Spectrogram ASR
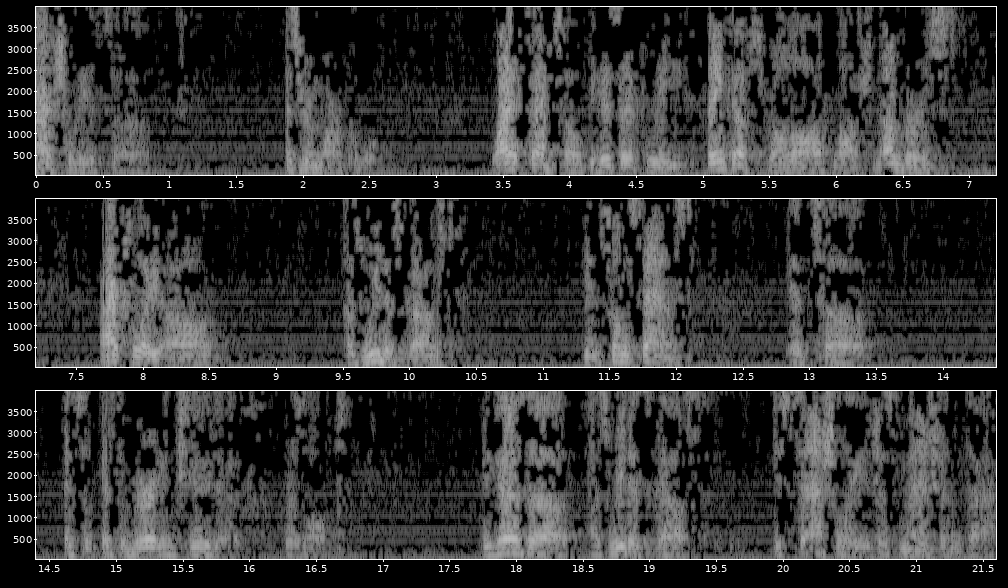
actually is, uh, is remarkable. Why is that so? Because if we think of strong law of large numbers, actually, uh, as we discussed, in some sense, it's a, it's a, it's a very intuitive result. Because, uh, as we discussed, essentially it just mentioned that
